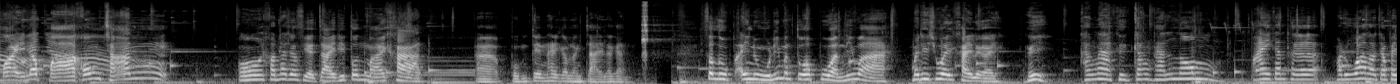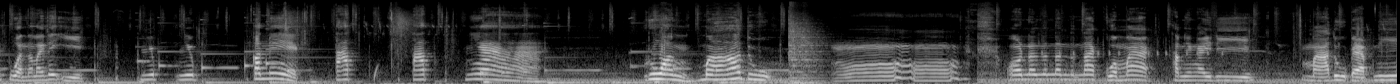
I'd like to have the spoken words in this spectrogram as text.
ไม่นะป่าของฉัน โอ้ยเขาน่าจะเสียใจที่ต้นไม้ขาด อ่าผมเต้นให้กำลังใจแล้วกัน สรุปไอ้หนูนี่มันตัวป่วนนี่หว่า ไม่ได้ช่วยใครเลยเฮ้ยข้างหน้าคือกังหันลม ไปกันเถอะมาดูว่าเราจะไปป่วนอะไรได้อีกงึบงึบก้อนเมฆ ตัด ตัดเนี่ยร่วงหมาดุอืมโอ้นั่นนั่นนั่นน่ากลัวมากทำยังไงดี หมาดุแบบนี้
